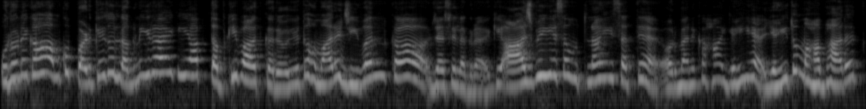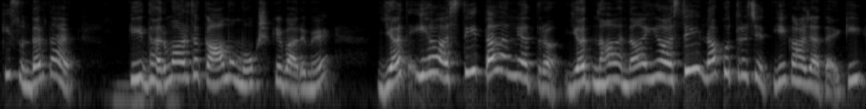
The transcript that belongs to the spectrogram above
उन्होंने कहा हमको पढ़ के तो लग नहीं रहा है कि आप तब की बात कर रहे हो ये तो हमारे जीवन का जैसे लग रहा है कि आज भी ये सब उतना ही सत्य है। और मैंने कहा हाँ यही है यही तो महाभारत की सुंदरता है कि धर्म अर्थ काम मोक्ष के बारे में यद यह अस्ति तद अन्यत्र यद न न यह अस्ति न कुत्रचित ये कहा जाता है कि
